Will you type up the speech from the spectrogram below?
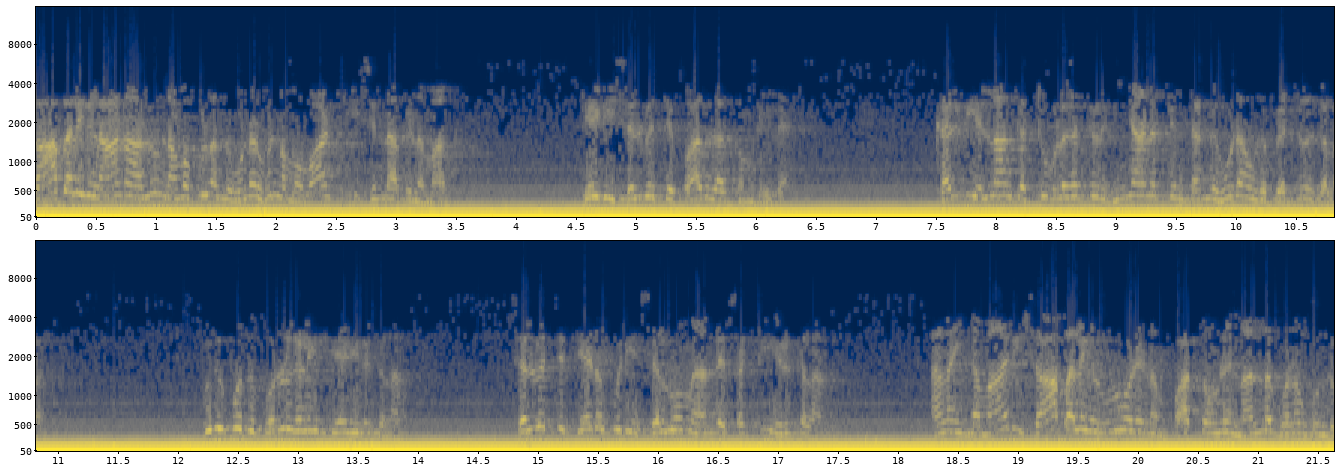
சாதனைகள் ஆனாலும் நமக்குள்ள அந்த உணர்வு நம்ம வாழ்க்கையை சின்ன பின்னமாக தேடி செல்வத்தை பாதுகாக்க முடியல. கல்வி எல்லாம் கற்று உலகத்தில் விஞ்ஞானத்தின் தன்மை கூட அவங்க பெற்றிருக்கலாம். புது புது பொருள்களையும் தேடி இருக்கலாம். செல்வத்தை தேடக்கூடிய செல்வம் அந்த சக்தியும் இருக்கலாம். ஆனா இந்த மாதிரி சாப அலைகள் உருவடை நாம் பார்த்தோம்னே நல்ல குணம் கொண்டு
